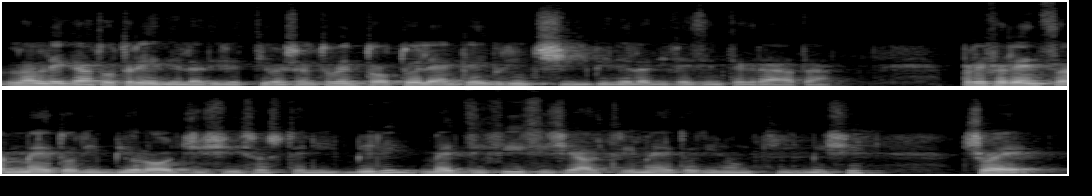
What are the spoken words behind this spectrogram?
L'allegato 3 della direttiva 128 elenca i principi della difesa integrata. Preferenza a metodi biologici sostenibili, mezzi fisici e altri metodi non chimici, cioè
